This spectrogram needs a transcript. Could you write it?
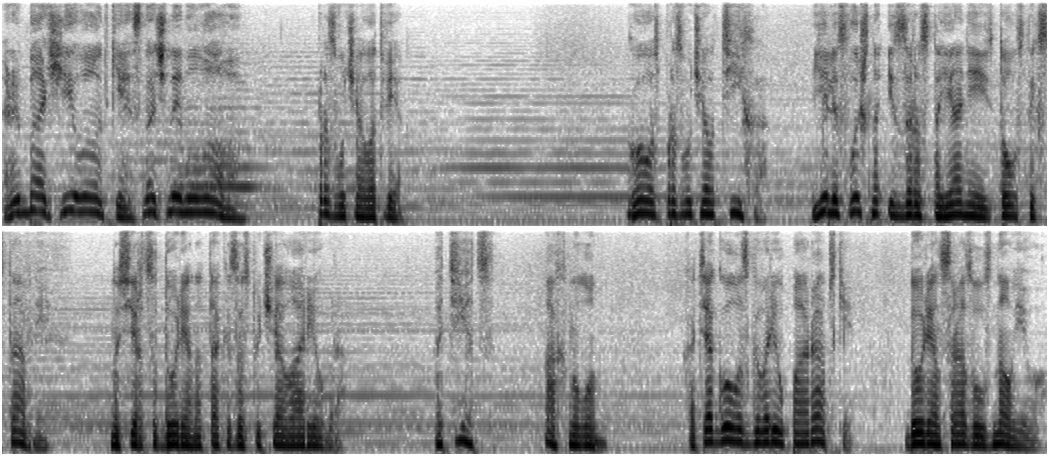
«Рыбачьи лодки с ночным уловом», – прозвучал ответ. Голос прозвучал тихо, еле слышно из-за расстояния и толстых ставней, но сердце Дориана так и застучало о ребра. «Отец!» – ахнул он. Хотя голос говорил по-арабски, Дориан сразу узнал его.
